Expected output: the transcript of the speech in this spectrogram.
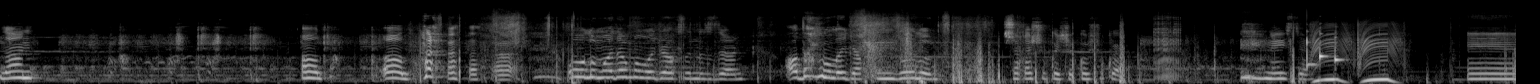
Lan. Al. Al. oğlum adam olacaksınız lan. Adam olacaksınız oğlum. Şaka şaka şaka şaka. Neyse. Ee,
